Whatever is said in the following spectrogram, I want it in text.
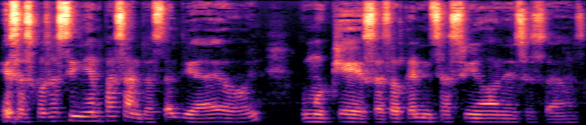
esas cosas siguen pasando hasta el día de hoy, como que esas organizaciones, esas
